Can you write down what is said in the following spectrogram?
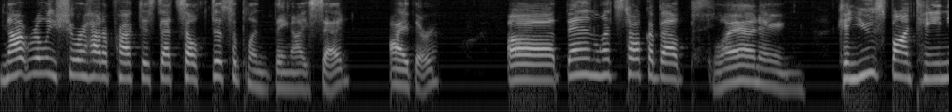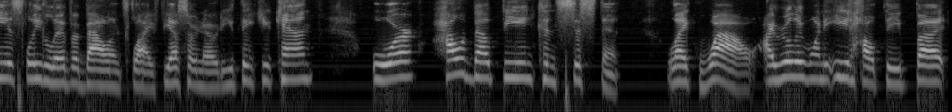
Not really sure how to practice that self discipline thing I said either. Uh, then let's talk about planning. Can you spontaneously live a balanced life? Yes or no? Do you think you can? Or how about being consistent? Like, wow, I really want to eat healthy, but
